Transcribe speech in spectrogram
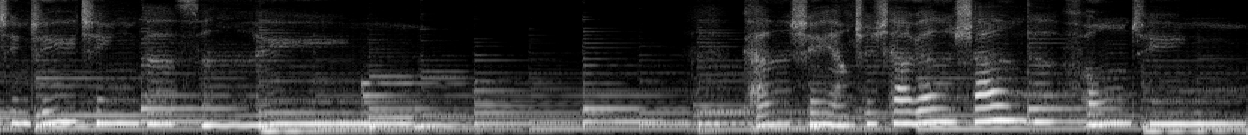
进寂静的森林，看夕阳之下远山的风景，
